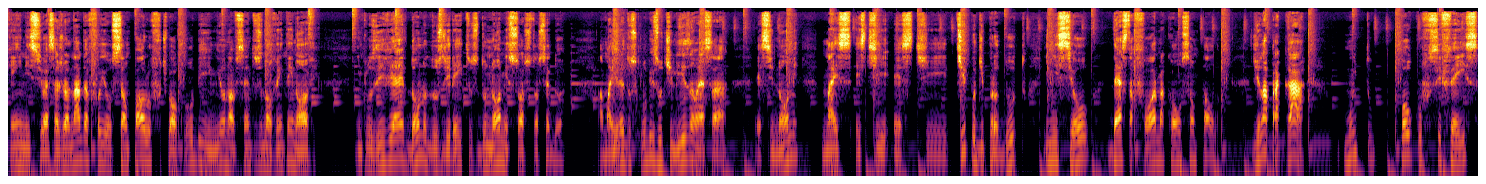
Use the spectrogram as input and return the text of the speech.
Quem iniciou essa jornada foi o São Paulo Futebol Clube em 1999. Inclusive é dono dos direitos do nome sócio-torcedor. A maioria dos clubes utilizam essa, esse nome, mas este, este tipo de produto iniciou desta forma com o São Paulo. De lá para cá, muito pouco se fez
